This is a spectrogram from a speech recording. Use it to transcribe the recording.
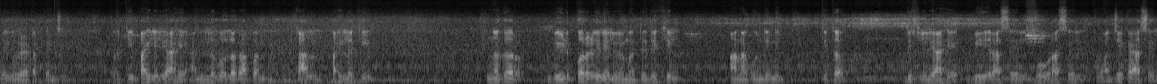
वेगवेगळ्या टप्प्यांची. तर ती पाहिलेली आहे आणि लगोलग आपण काल पाहिलं की नगर बीड परळी रेल्वेमध्ये देखील आनागोंदी नि तिथं दिसलेली आहे. विहीर असेल बोर असेल किंवा जे काय असेल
